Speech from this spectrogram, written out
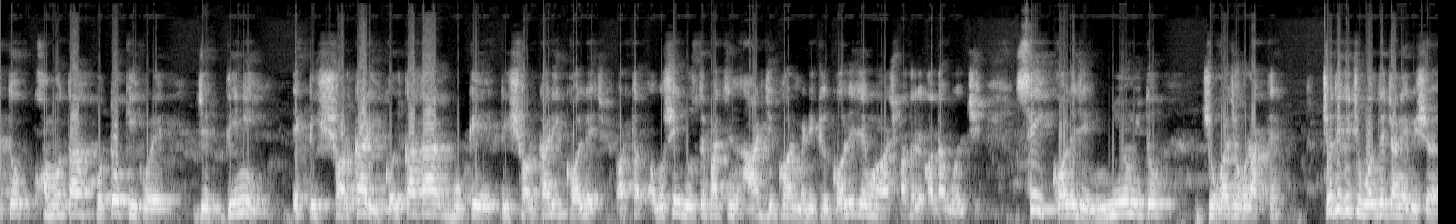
এত ক্ষমতা হতো কি করে যে তিনি একটি সরকারি, কলকাতার বুকে একটি সরকারি কলেজ অর্থাৎ অবশ্যই বুঝতে পারছেন আর জি কর মেডিকেল কলেজ এবং হাসপাতালে কথা বলছি, সেই কলেজে নিয়মিত যোগাযোগ রাখতেন। যদি কিছু বলতে চান এই বিষয়ে,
